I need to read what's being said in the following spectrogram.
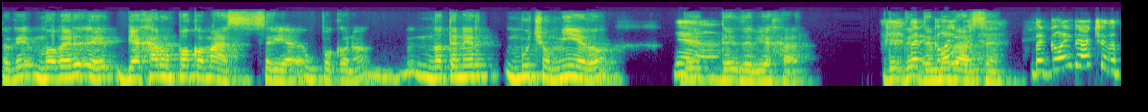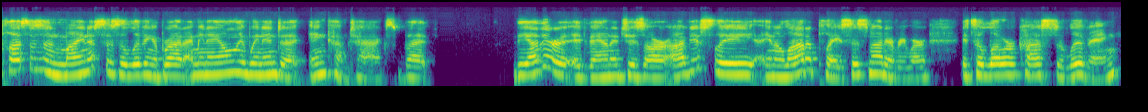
Okay, mover, eh, viajar un poco más sería un poco, ¿no? No tener mucho miedo yeah. de, de, de, viajar, de, de mudarse. But going back to the pluses and minuses of living abroad, I mean, I only went into income tax, but the other advantages are obviously in a lot of places, not everywhere, it's a lower cost of living.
